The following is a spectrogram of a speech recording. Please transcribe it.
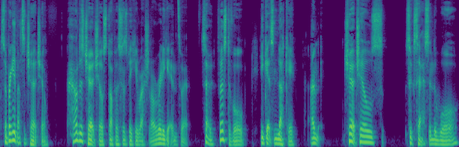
So bring it back to Churchill. How does Churchill stop us from speaking Russian? I'll really get into it. So, first of all, he gets lucky. And Churchill's success in the war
